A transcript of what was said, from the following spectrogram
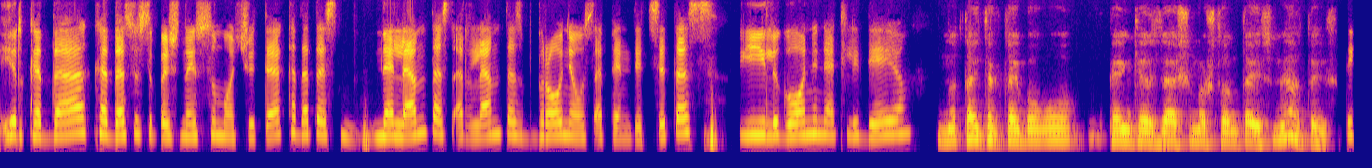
Ir kada, kada susipažinai su močiute, kada tas nelemtas ar lemtas broniaus apendicitas į ligoninę atlydėjo? Nu tai tik tai buvo 58 metais. Tai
